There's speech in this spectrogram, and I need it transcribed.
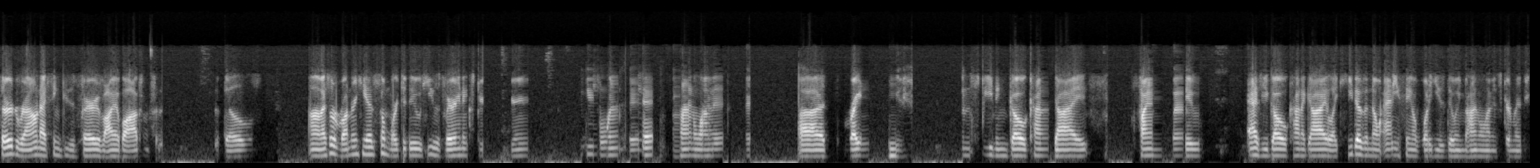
third round, I think he's a very viable option for the Bills. Um, as a runner, he has some work to do. He's very inexperienced. He's behind line, uh, right speed and go kind of guy, find way as you go kind of guy. Like he doesn't know anything of what he's doing behind the line of scrimmage.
